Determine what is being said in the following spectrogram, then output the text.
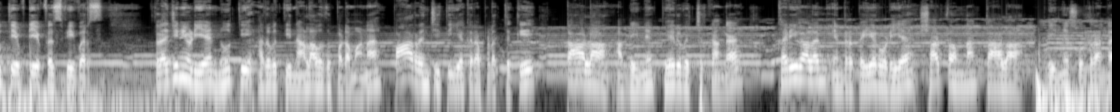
சவுத் எஃப்டிஎஃப்எஸ் வீவர்ஸ். ரஜினியுடைய நூற்றி அறுபத்தி நாலாவது படமான பா ரஞ்சித் இயக்குற படத்துக்கு காலா அப்படின்னு பேர் வச்சிருக்காங்க. கரிகாலன் என்ற பெயருடைய ஷார்ட் ஃபார்ம் தான் காலா அப்படின்னு சொல்கிறாங்க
